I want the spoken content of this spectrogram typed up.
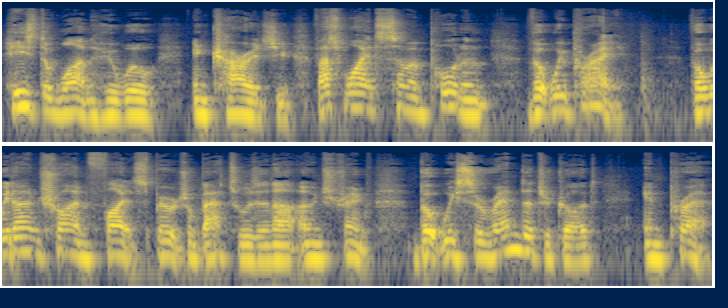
He's the one who will encourage you. That's why it's so important that we pray. That we don't try and fight spiritual battles in our own strength, but we surrender to God in prayer.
